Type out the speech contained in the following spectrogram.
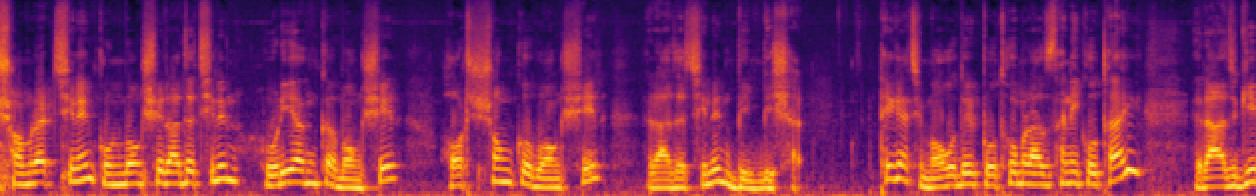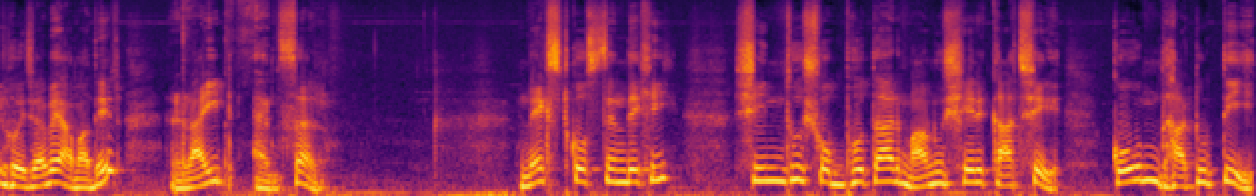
সম্রাট ছিলেন? কোন বংশের রাজা ছিলেন? হরিয়াঙ্কা বংশের হর্ষঙ্ক বংশের রাজা ছিলেন বিম্বিসার। ঠিক আছে? মগধের প্রথম রাজধানী কোথায়? রাজগীর হয়ে যাবে আমাদের রাইট অ্যান্সার। নেক্সট কোশ্চেন দেখি। সিন্ধু সভ্যতার মানুষের কাছে কোন ধাতুটি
